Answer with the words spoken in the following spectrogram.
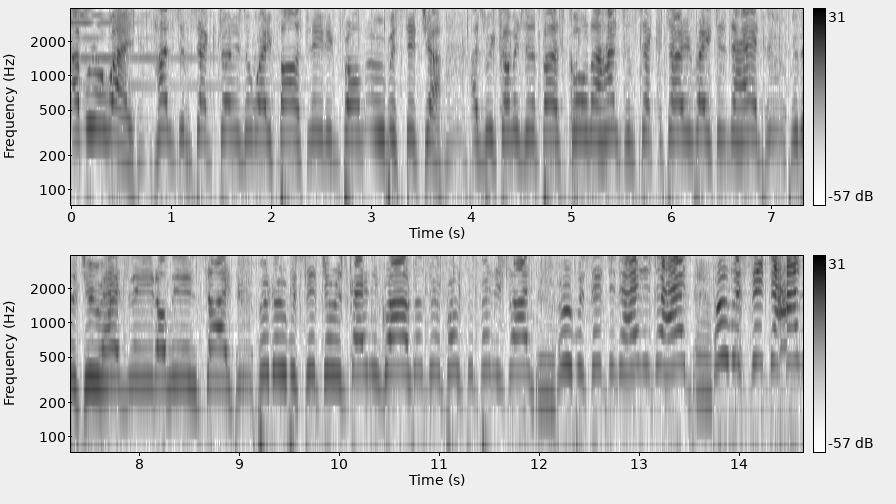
And we're away. Handsome Secretary is away fast, leading from Uber Stitcher. As we come into the first corner, Handsome Secretary races ahead with a two-head lead on the inside. But Uber Stitcher is gaining ground as we approach the finish line. Uber Stitcher's ahead is ahead. Uber Stitcher has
